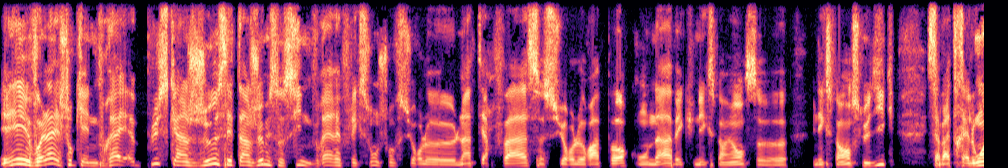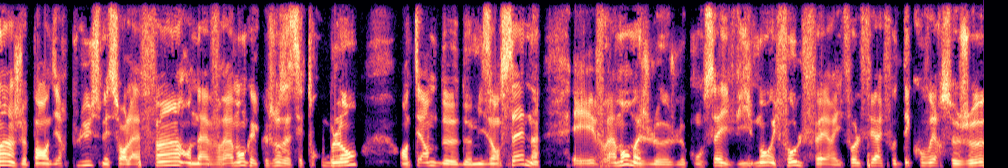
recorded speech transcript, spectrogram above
Et voilà, je trouve qu'il y a une vraie, plus qu'un jeu, c'est un jeu, mais c'est aussi une vraie réflexion, je trouve, sur l'interface, sur le rapport qu'on a avec une expérience, euh, une expérience ludique. Ça va très loin, je ne vais pas en dire plus, mais sur la fin, on a vraiment quelque chose d'assez troublant en termes de, de mise en scène. Et vraiment, moi, je le, je le conseille vivement. Il faut le faire, il faut le faire, il faut découvrir ce jeu.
